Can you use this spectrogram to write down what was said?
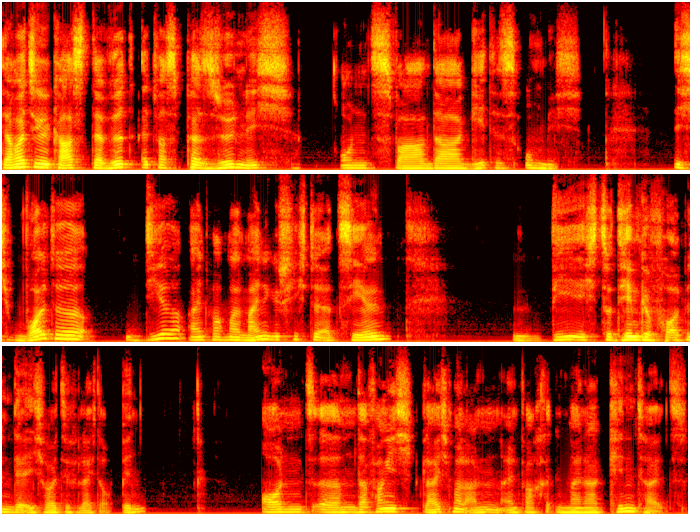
Der heutige Cast, der wird etwas persönlich und zwar da geht es um mich. Ich wollte dir einfach mal meine Geschichte erzählen, wie ich zu dem geworden bin, der ich heute vielleicht auch bin. Und ähm, da fange ich gleich mal an, einfach in meiner Kindheit.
